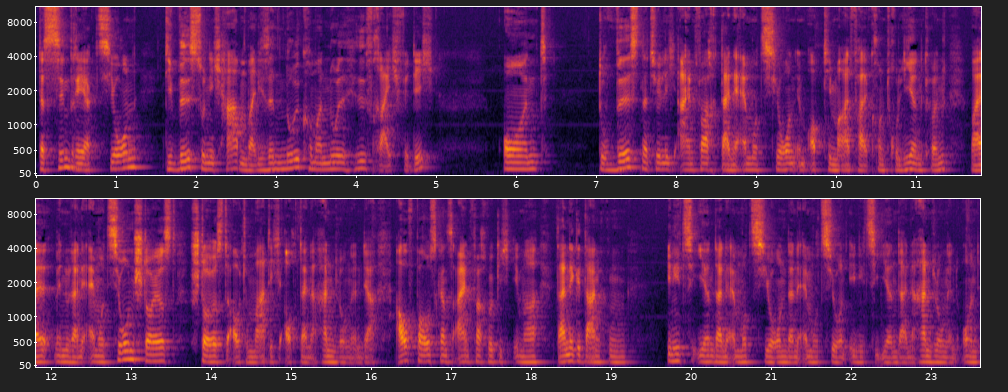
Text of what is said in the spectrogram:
Das sind Reaktionen, die willst du nicht haben, weil die sind 0,0 hilfreich für dich. Und du willst natürlich einfach deine Emotionen im Optimalfall kontrollieren können, weil wenn du deine Emotionen steuerst, steuerst du automatisch auch deine Handlungen. Der Aufbau ist ganz einfach wirklich immer deine Gedanken, initiieren deine Emotionen, deine Emotionen initiieren deine Handlungen. Und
